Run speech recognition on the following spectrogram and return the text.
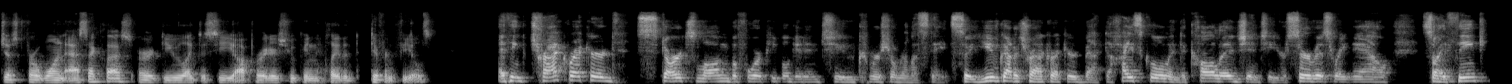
just for one asset class, or do you like to see operators who can play the different fields? I think track record starts long before people get into commercial real estate. So you've got a track record back to high school, into college, into your service right now. So I think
